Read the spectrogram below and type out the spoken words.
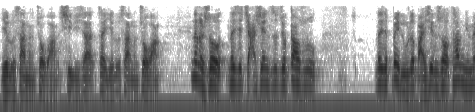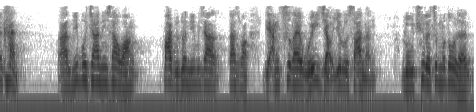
耶路撒冷做王，西底家在耶路撒冷做王。那个时候，那些假先知就告诉那些被掳的百姓说：“他说你们看，啊，尼布加尼撒王巴比伦尼布加大斯王两次来围剿耶路撒冷，掳去了这么多人，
